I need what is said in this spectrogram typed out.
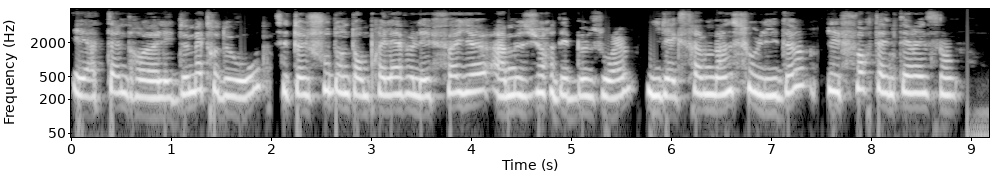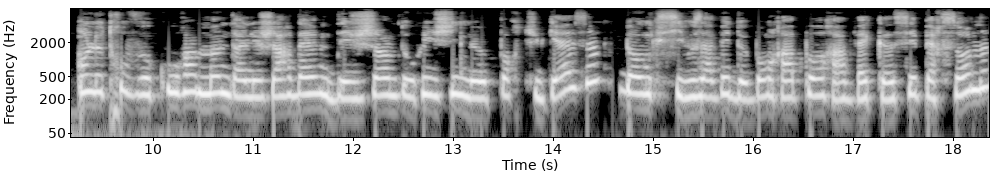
et atteindre les 2 mètres de haut. C'est un chou dont on prélève les feuilles à mesure des besoins. Il est extrêmement solide et fort intéressant. On le trouve couramment dans les jardins des gens d'origine portugaise. Donc si vous avez de bons rapports avec ces personnes,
